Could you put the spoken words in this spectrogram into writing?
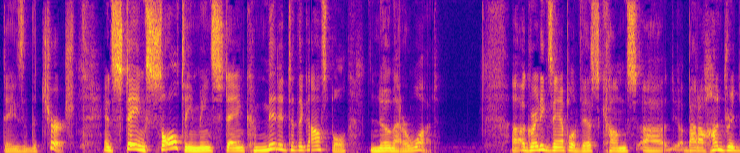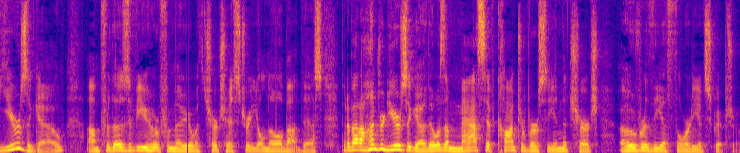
days of the church. And staying salty means staying committed to the gospel no matter what. Uh, a great example of this comes uh, about 100 years ago. Um, for those of you who are familiar with church history, you'll know about this. But about 100 years ago, there was a massive controversy in the church over the authority of Scripture.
